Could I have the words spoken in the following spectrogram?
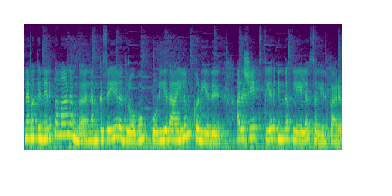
நமக்கு நெருக்கமானவங்க நமக்கு செய்கிற துரோகம் கொடியதாயிலும் கொடியது. அதை ஷேக்ஸ்பியர் இந்த பிளேயில் சொல்லியிருப்பார்.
